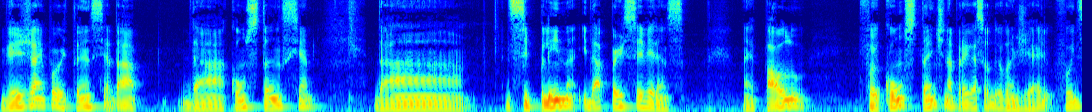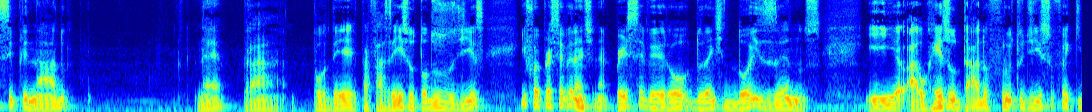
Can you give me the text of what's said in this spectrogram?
Veja a importância da, da constância, da disciplina e da perseverança. Né? Paulo foi constante na pregação do evangelho, foi disciplinado, né, para poder, para fazer isso todos os dias, e foi perseverante, né? Perseverou durante dois anos. E o resultado, o fruto disso foi que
